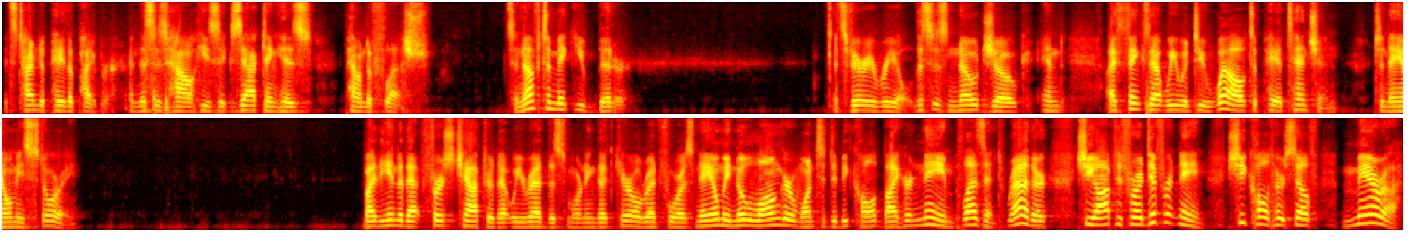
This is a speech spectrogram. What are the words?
it's time to pay the piper. And this is how He's exacting His pound of flesh. It's enough to make you bitter. It's very real. This is no joke. And I think that we would do well to pay attention to Naomi's story. By the end of that first chapter that we read this morning, that Carol read for us, Naomi no longer wanted to be called by her name, Pleasant. Rather, she opted for a different name. She called herself Mara.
